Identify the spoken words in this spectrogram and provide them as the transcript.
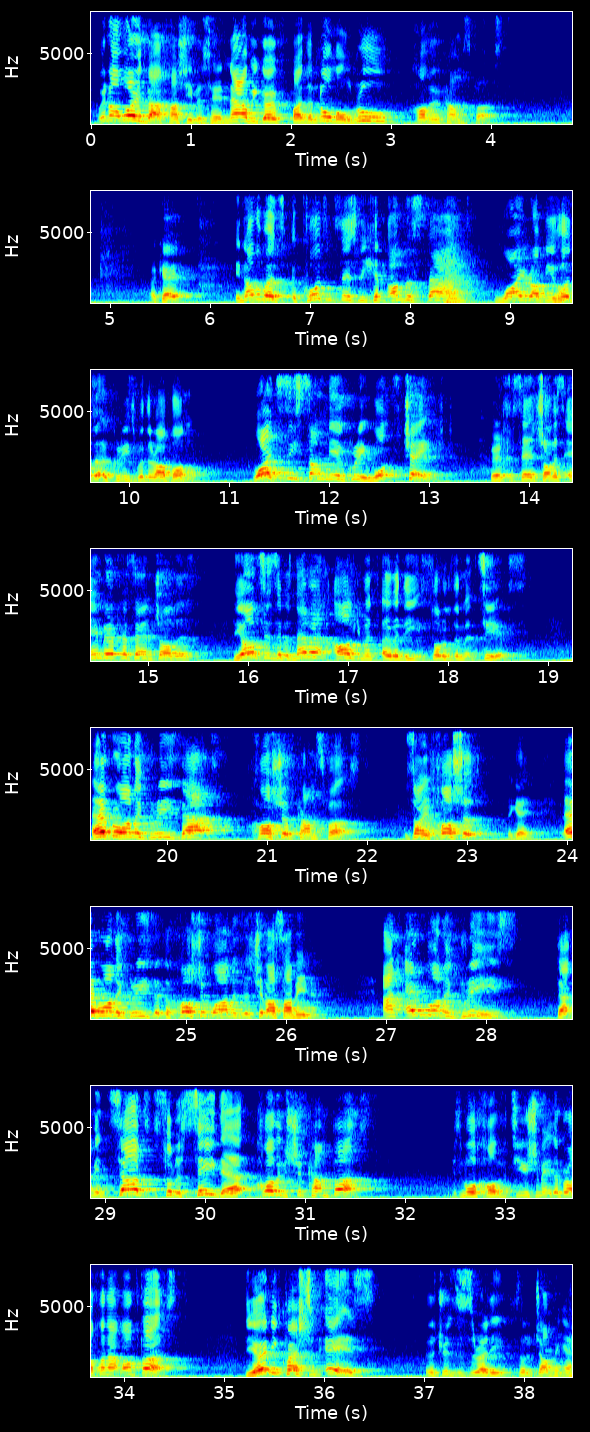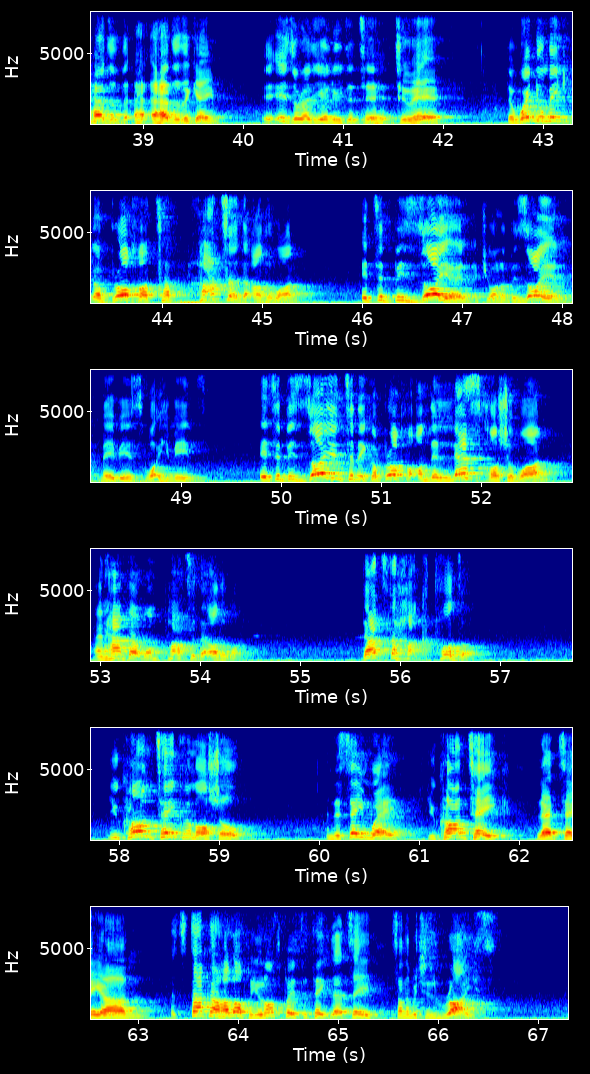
We're not worried about chashivas here. Now we go by the normal rule, chaviv comes first. Okay? In other words, according to this, we can understand why Rabbi Yehuda agrees with the Rabbanon. Why does he suddenly agree? What's changed? The answer is there was never an argument over the sort of the Metzias. Everyone agrees that Choshev comes first. Sorry, Choshev, again. Everyone agrees that the Choshev one is the Shiva Samina. And everyone agrees that mitzad sort of seder, choviv should come first. If it's more choviv to you, should make the bracha on that one first. The only question is, the truth is already sort of jumping ahead of the, ahead of the game, it is already alluded to, to here, that when you're making a bracha to patter the other one, it's a bizoyan, if you want a bizoyan, maybe is what he means, it's a bizoyan to make a bracha on the less choshev one and have that one patter the other one. That's the hakpodah. You can't take the marshal in the same way. You can't take, let's say, um, it's taka halacha. You're not supposed to take, let's say, something which is rice,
